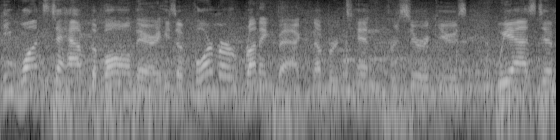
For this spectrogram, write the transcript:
He wants to have the ball there. He's a former running back, number 10 for Syracuse. We asked him,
